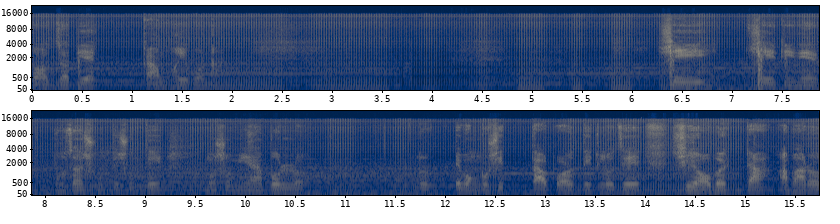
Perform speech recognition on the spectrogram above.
দরজা দিয়ে কাম হইব না। সেই সেই ঋণের বোঝা শুনতে শুনতে মৌসুমিয়া বলল এবং বসি তারপর দেখল যে সে অবয়বটা আবারও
